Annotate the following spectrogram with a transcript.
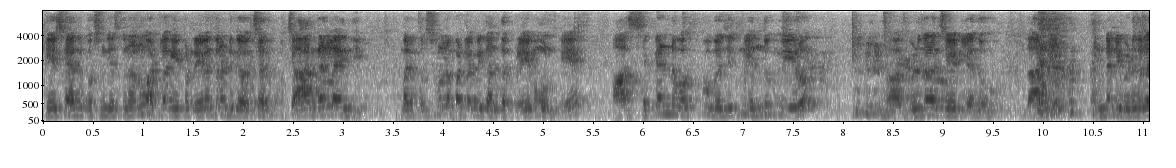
కేసీఆర్ని క్వశ్చన్ చేస్తున్నాను. అట్లాగే ఇప్పుడు రేవంత్ రెడ్డి గారు వచ్చారు. వచ్చి ఆరు నెలలు అయింది మరి ముస్లింల పట్ల మీకు అంత ప్రేమ ఉంటే ఆ సెకండ్ వక్ఫ్ బడ్జెట్ను ఎందుకు మీరు విడుదల చేయట్లేదు. దాన్ని వెంటనే విడుదల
